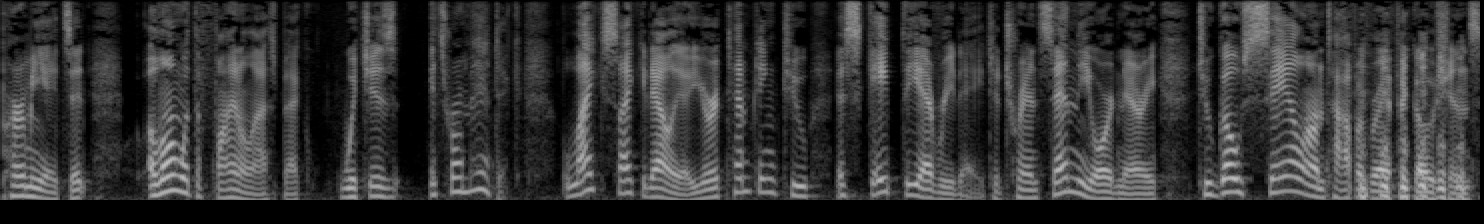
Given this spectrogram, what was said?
permeates it, along with the final aspect, which is it's romantic. Like psychedelia, you're attempting to escape the everyday, to transcend the ordinary, to go sail on topographic oceans,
